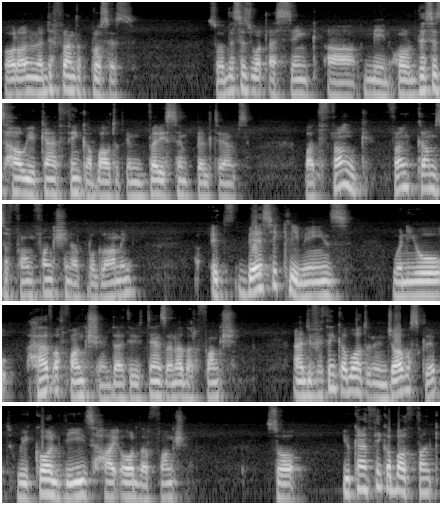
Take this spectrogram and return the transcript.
or on a different process. So this is what async uh, mean, or this is how you can think about it in very simple terms. But thunk Thunk comes from functional programming. It basically means when you have a function that returns another function. And if you think about it in JavaScript, we call these high order function. So you can think about thunk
